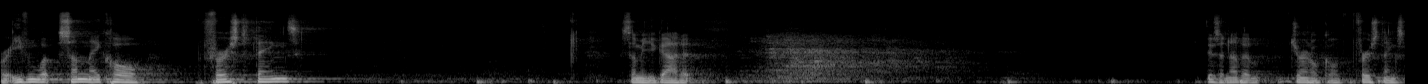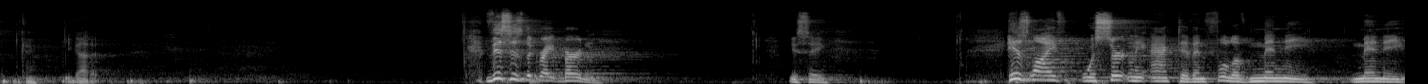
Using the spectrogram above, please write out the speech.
or even what some may call first things? Some of you got it. There's another journal called First Things. Okay, you got it. This is the great burden. You see, his life was certainly active and full of many, many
